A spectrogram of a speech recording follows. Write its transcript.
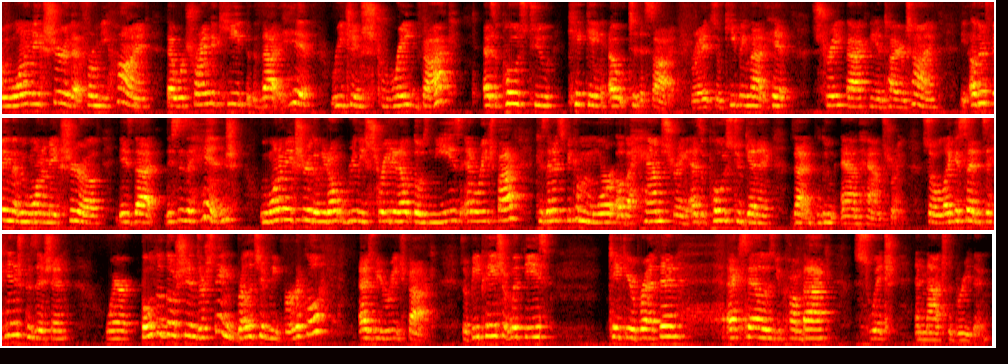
We want to make sure that from behind that we're trying to keep that hip reaching straight back as opposed to kicking out to the side, right? So keeping that hip straight back the entire time. The other thing that we want to make sure of is that this is a hinge. We want to make sure that we don't really straighten out those knees and reach back because then it's become more of a hamstring as opposed to getting that glute and hamstring. So like I said, it's a hinge position where both of those shins are staying relatively vertical as we reach back. So be patient with these. Take your breath in, exhale as you come back, switch and match the breathing.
